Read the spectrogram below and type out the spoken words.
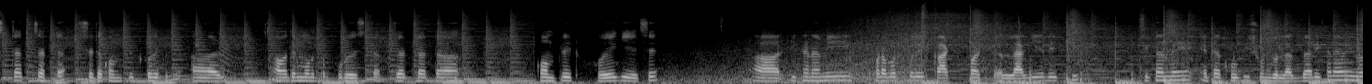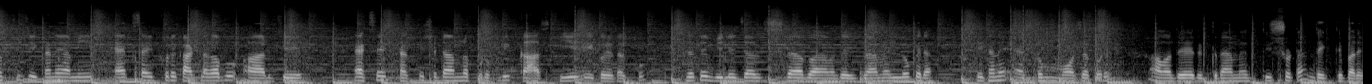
স্ট্রাকচারটা সেটা কমপ্লিট করে ফেলি। আর আমাদের মূলত পুরো স্ট্রাকচারটা কমপ্লিট হয়ে গিয়েছে। আর এখানে আমি ফটাফট করে কাঠ পাট লাগিয়ে দিচ্ছি। সেখানে এটা খুবই সুন্দর লাগবে। আর এখানে আমি ভাবছি যে এখানে আমি এক সাইড করে কাঠ লাগাবো আর যে এক সাইড থাকবে সেটা আমরা পুরোপুরি কাজ দিয়ে এ করে রাখব। যাতে ভিলেজার্সরা বা আমাদের গ্রামের লোকেরা এখানে একদম মজা করে আমাদের গ্রামের দৃশ্যটা দেখতে পারে।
